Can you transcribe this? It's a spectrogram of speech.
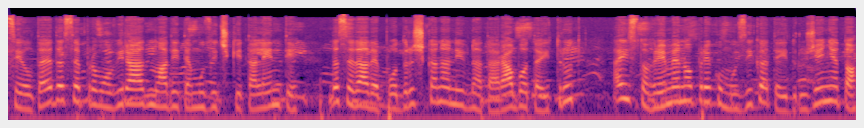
Целта е да се промовираат младите музички таленти, да се даде поддршка на нивната работа и труд, а истовремено преку музиката и дружењето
